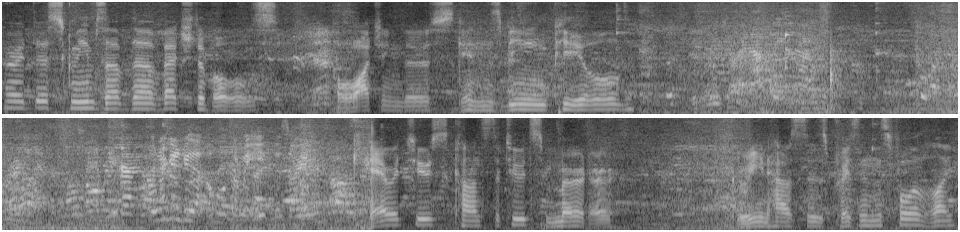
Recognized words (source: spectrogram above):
heard the screams of the vegetables, watching their skins being peeled. You're not gonna do that the whole time we eat this, are you? Carrot juice constitutes murder. Greenhouses, prisons for life.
